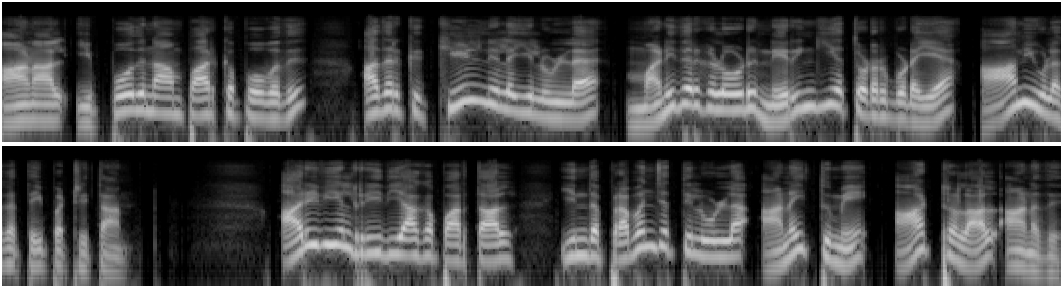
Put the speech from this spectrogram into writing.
ஆனால் இப்போது நாம் பார்க்கப் போவது அதற்கு கீழ்நிலையில் உள்ள மனிதர்களோடு நெருங்கிய தொடர்புடைய ஆமி உலகத்தைப் பற்றித்தான். அறிவியல் ரீதியாக பார்த்தால் இந்த பிரபஞ்சத்தில் உள்ள அனைத்துமே ஆற்றலால் ஆனது.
